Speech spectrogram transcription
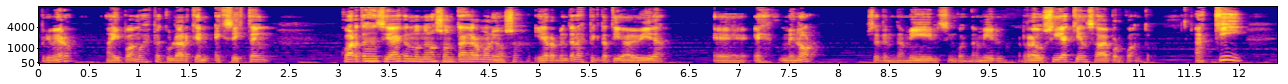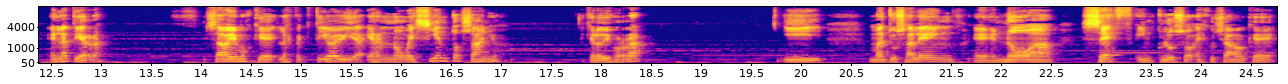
Primero, ahí podemos especular que existen cuartas densidades que donde no son tan armoniosas y de repente la expectativa de vida eh, es menor, 70.000, 50.000, reducida quién sabe por cuánto. Aquí, en la Tierra, sabemos que la expectativa de vida eran 900 años, que lo dijo Ra. Y Matusalén, eh, Noah, Seth, incluso he escuchado que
